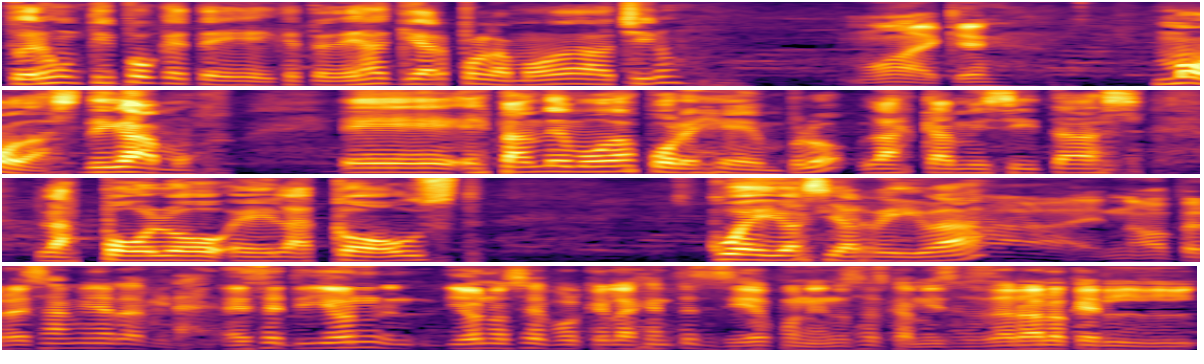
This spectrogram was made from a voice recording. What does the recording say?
¿Tú eres un tipo que te, que te deja guiar por la moda chino? ¿Moda de qué? modas, digamos. Eh, están de moda, por ejemplo, las camisitas, las polo, eh, la coast, cuello hacia arriba. Ay, no, pero esa mierda, mira, ese tío, yo no sé por qué la gente se sigue poniendo esas camisas. Eso era lo que el,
